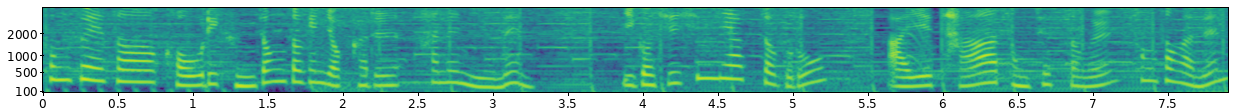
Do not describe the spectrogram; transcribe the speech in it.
풍수에서 거울이 긍정적인 역할을 하는 이유는 이것이 심리학적으로 아이의 자아 정체성을 형성하는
